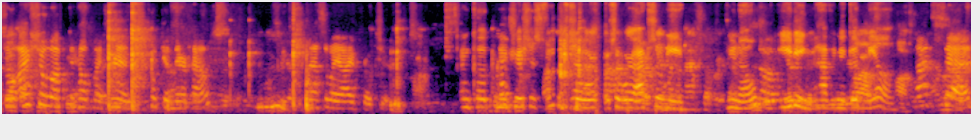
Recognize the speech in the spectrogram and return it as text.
So I show up to help my friends cook in their house. That's the way I approach it. And cook nutritious food, so we're, so we're actually, you know, eating, having a good meal. That said,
